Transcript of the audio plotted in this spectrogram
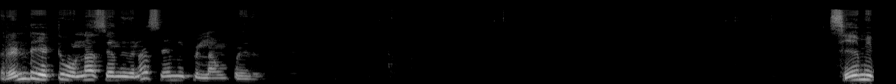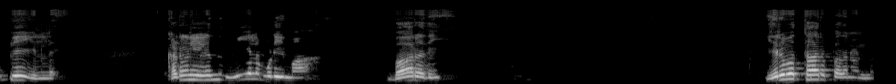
ரெண்டு எட்டு ஒன்னா சேர்ந்ததுன்னா சேமிப்பு இல்லாம போயிடுது சேமிப்பே இல்லை. கடனிலிருந்து மீள முடியுமா? பாரதி. இருபத்தாறு பதினொன்று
